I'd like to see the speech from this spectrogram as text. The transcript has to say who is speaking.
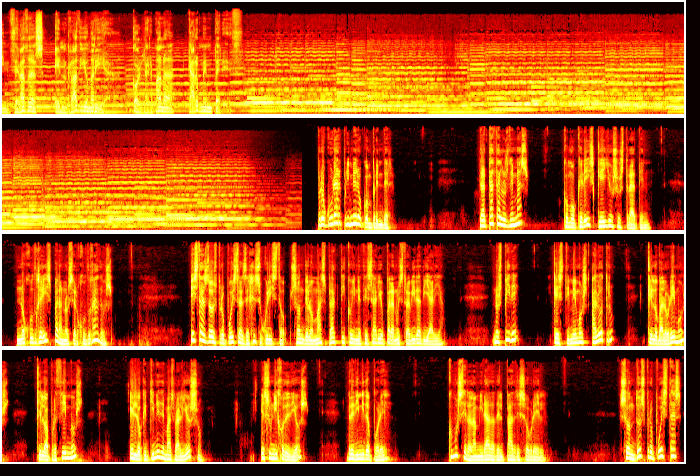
Speaker 1: Pinceladas en Radio María con la hermana Carmen Pérez.
Speaker 2: Procurar primero comprender. Tratad a los demás como queréis que ellos os traten. No juzguéis para no ser juzgados. Estas dos propuestas de Jesucristo son de lo más práctico y necesario para nuestra vida diaria. Nos pide que estimemos al otro, que lo valoremos, que lo apreciemos en lo que tiene de más valioso. Es un hijo de Dios, redimido por Él. ¿Cómo será la mirada del Padre sobre Él? Son dos propuestas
